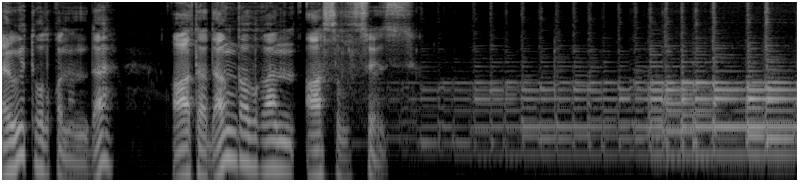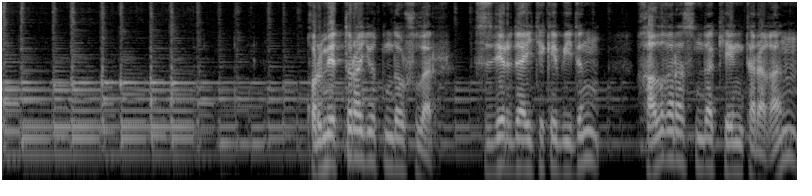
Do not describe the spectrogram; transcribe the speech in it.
әуе толқынында атадан қалған асыл сөз. Құрметті радио тыңдаушылар сіздерді әйтеке бидің халық арасында кең тараған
